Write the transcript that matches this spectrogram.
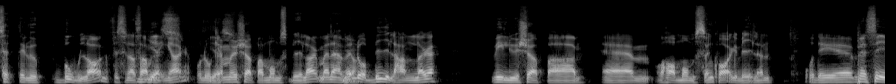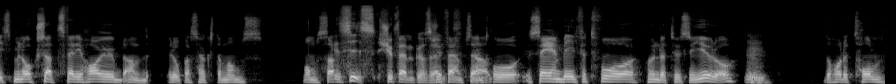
sätter upp bolag för sina samlingar Yes. och då Yes. kan man ju köpa momsbilar. Men även Ja. då bilhandlare vill ju köpa ehm, och ha momsen kvar i bilen. Och det Precis, men också att Sverige har ju bland Europas högsta moms, momsats. precis 25 procent. 25 procent. Och säg en bil för 200 000 euro. Mm. Då har du 12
